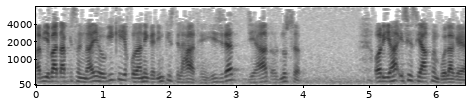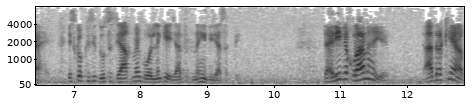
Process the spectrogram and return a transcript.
اب یہ بات آپ کی سمجھ میں آئی ہوگی کہ یہ قرآن کریم کی اصطلاحات ہیں، ہجرت، جہاد اور نصرت۔ اور یہاں اسی سیاق میں بولا گیا ہے۔ اس کو کسی دوسرے سیاق میں بولنے کی اجازت نہیں دی جا سکتی۔ تحریف قرآن ہے یہ۔ یاد رکھیں آپ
